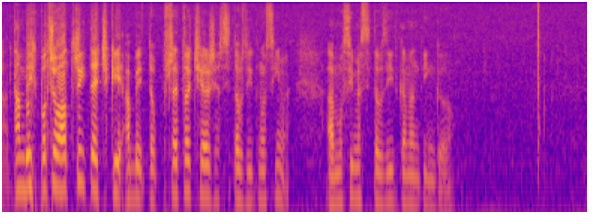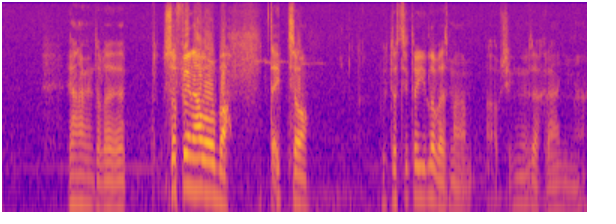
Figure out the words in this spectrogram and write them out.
A tam bych potřeboval tři tečky, aby to přetočil, že si to vzít musíme. Ale musíme si to vzít, Klementínko. Já nevím, tohle je Sofina volba. Teď co? Buď to si to jídlo vezmeme a všechny zachráníme.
